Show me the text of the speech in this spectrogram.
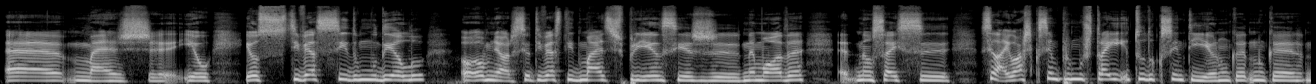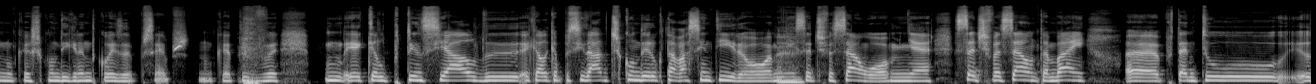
Uh, mas eu, eu, se tivesse sido modelo, ou melhor, se eu tivesse tido mais experiências na moda, não sei se, sei lá, eu acho que sempre mostrei tudo o que sentia. Eu nunca, nunca, nunca escondi grande coisa, percebes? Nunca tive aquele potencial de aquela capacidade de esconder o que estava a sentir, ou a minha uhum. insatisfação, ou a minha satisfação também. Uh, portanto, eu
